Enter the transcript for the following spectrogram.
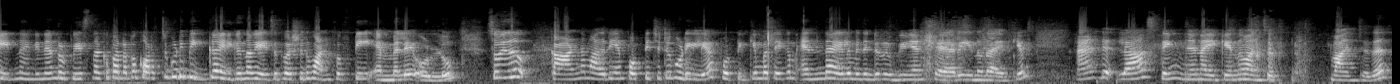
എയ്റ്റ് നയന്റി നയൻ റുപ്പീസ് എന്നൊക്കെ പറഞ്ഞപ്പോൾ കുറച്ചുകൂടി ബിഗ് ആയിരിക്കും എന്ന് വിചാരിച്ചത്. പക്ഷെ ഇത് വൺ ഫിഫ്റ്റി എം എൽ എ ഉള്ളൂ. സോ ഇത് കാണുന്ന മാതിരി ഞാൻ പൊട്ടിച്ചിട്ട് കൂടിയില്ല. പൊട്ടിക്കുമ്പോഴത്തേക്കും എന്തായാലും ഇതിന്റെ റിവ്യൂ ഞാൻ ഷെയർ ചെയ്യുന്നതായിരിക്കും. ആൻഡ് ലാസ്റ്റ് തിങ് ഞാൻ ഐക്കേന്ന് വാങ്ങിച്ചത് വാങ്ങിച്ചത്.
